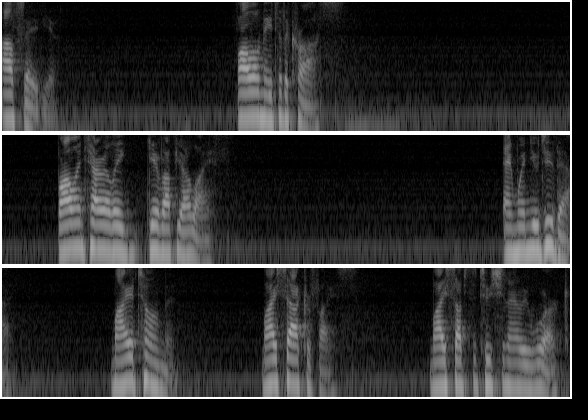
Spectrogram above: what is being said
I'll save you. Follow me to the cross. Voluntarily give up your life. And when you do that, my atonement, my sacrifice, my substitutionary work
